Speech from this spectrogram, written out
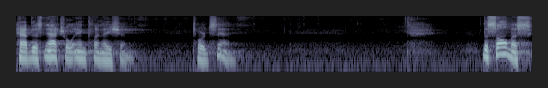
have this natural inclination towards sin. The psalmist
